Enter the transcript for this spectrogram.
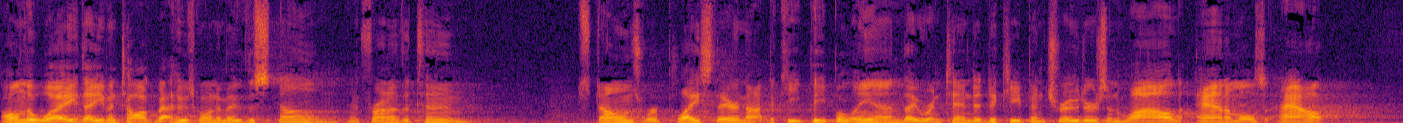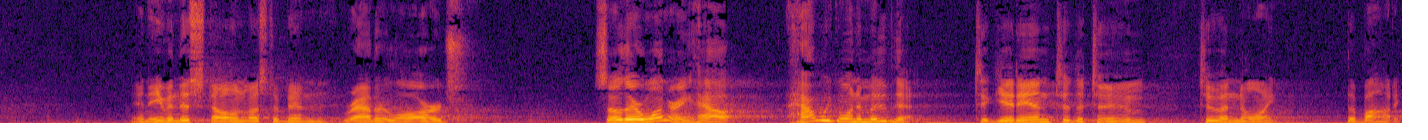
On the way, they even talk about who's going to move the stone in front of the tomb. Stones were placed there not to keep people in, they were intended to keep intruders and wild animals out. And even this stone must have been rather large. So they're wondering how, how are we going to move that to get into the tomb to anoint the body?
